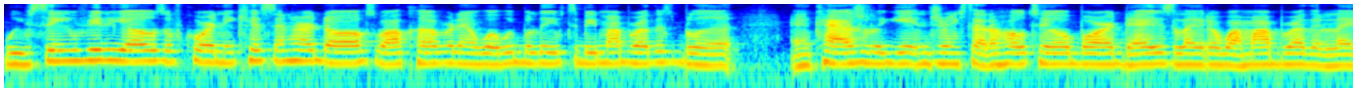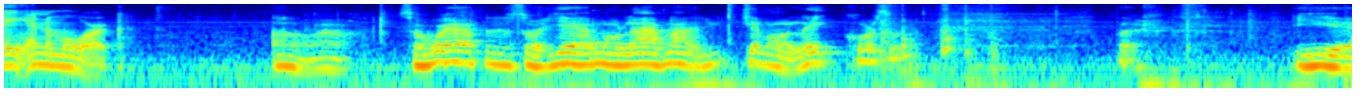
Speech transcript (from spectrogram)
We've seen videos of Courtney kissing her dogs while covered in what we believe to be my brother's blood and casually getting drinks at a hotel bar days later while my brother lay in the morgue. Oh wow. So what happened? So yeah, I'm on live now. You came on late, course. But Yeah.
